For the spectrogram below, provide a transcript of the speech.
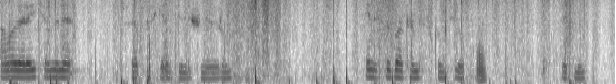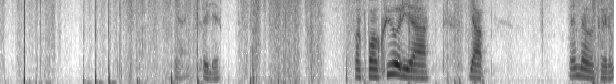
Ama Beray'ı kendine yapması gerektiğini düşünüyorum. Enis'te zaten bir sıkıntı yok. Ne diyeyim. Yani öyle. Bak bakıyor ya. Ya ben de bakarım.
